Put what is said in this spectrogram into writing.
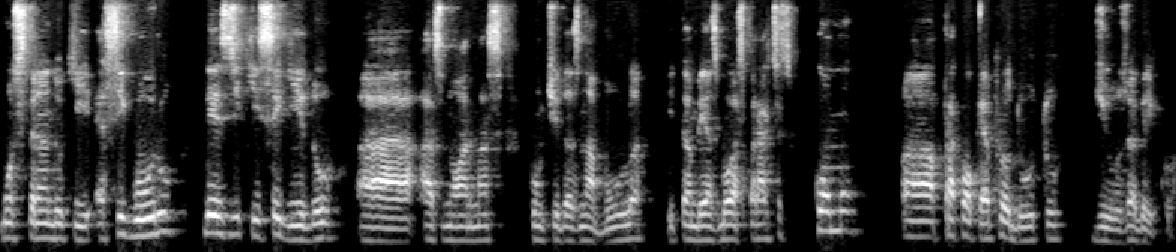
mostrando que é seguro desde que seguido ah, as normas contidas na bula e também as boas práticas, como ah, para qualquer produto de uso agrícola.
